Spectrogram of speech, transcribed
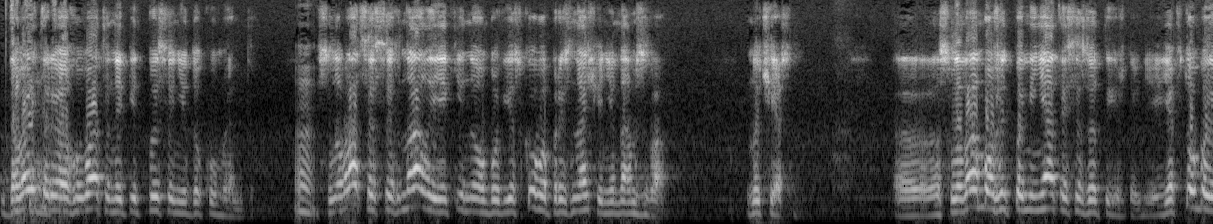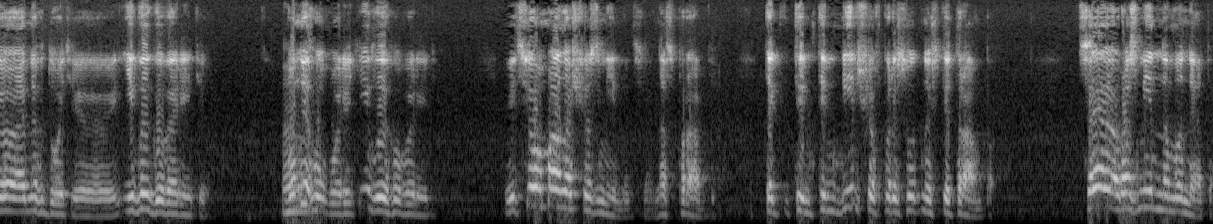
Давайте реагувати на підписані документи. Слова це сигнали, які не обов'язково призначені нам з вами. Ну чесно. Е, Слова можуть помінятися за тиждень. Як в тому анекдоті, і ви говорите. Вони говорять, і ви говорите. Від цього мало що зміниться, насправді. Так, тим, тим більше в присутності Трампа. Це розмінна монета.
